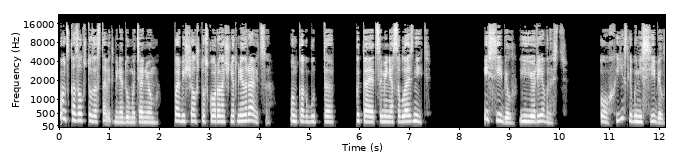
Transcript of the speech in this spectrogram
Он сказал, что заставит меня думать о нем, Пообещал, что скоро начнет мне нравиться. Он как будто пытается меня соблазнить. И Сибил, ее ревность. Ох, если бы не Сибил.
